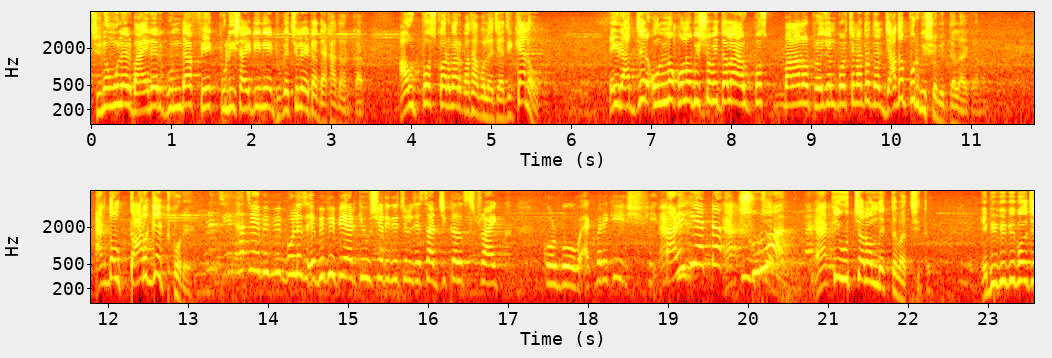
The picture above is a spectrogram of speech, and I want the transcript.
তৃণমূলের বাইরের গুন্ডা ফেক পুলিশ আইডি নিয়ে ঢুকেছিল এটা দেখা দরকার। আউটপোস্ট করবার কথা বলেছে আজকে। কেন? এই রাজ্যের অন্য কোনো বিশ্ববিদ্যালয়ে আউটপোস্ট বানানোর প্রয়োজন পড়ছে না তো? তাহলে যাদবপুর বিশ্ববিদ্যালয় কেন? একদম টার্গেট করে। মানে যে ধাঁচে এবিপি বলে এবিভিপি আর কি হুঁশিয়ারি দিয়েছিল যে সার্জিক্যাল স্ট্রাইক করব একবারে কি তারই কি একটা একই শুরুয়াত? একই উচ্চারণ দেখতে পাচ্ছি তো। এবিপিপি বলছে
